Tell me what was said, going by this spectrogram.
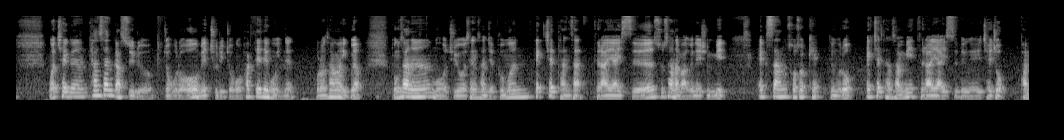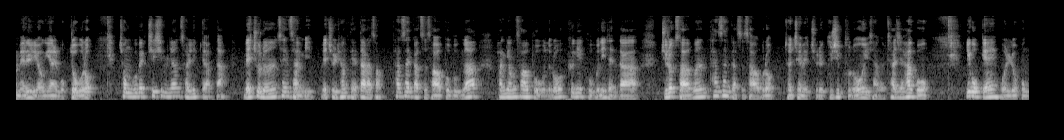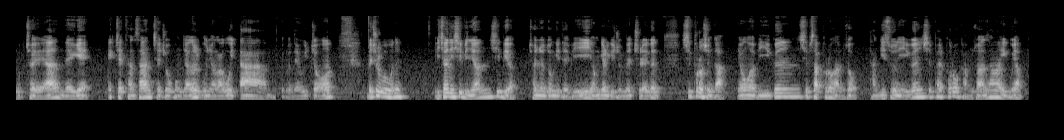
뭐 최근 탄산가스류 쪽으로 매출이 조금 확대되고 있는 그런 상황이고요. 동사는 뭐 주요 생산 제품은 액체 탄산, 드라이 아이스, 수산화 마그네슘 및 액상 소석해 등으로 액체 탄산 및 드라이 아이스 등의 제조, 판매를 영위할 목적으로 1970년 설립되었다. 매출은 생산 및 매출 형태에 따라서 탄산가스 사업 부분과 환경 사업 부분으로 크게 구분이 된다. 주력 사업은 탄산가스 사업으로 전체 매출의 90% 이상을 차지하고 7개 원료 공급처에 한 4개 액체 탄산 제조 공장을 운영하고 있다. 이런 내용 있죠. 매출 부분은 2022년 12월 전년 동기 대비 연결 기준 매출액은 10% 증가, 영업이익은 14% 감소, 당기순이익은 18% 감소한 상황이고요.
